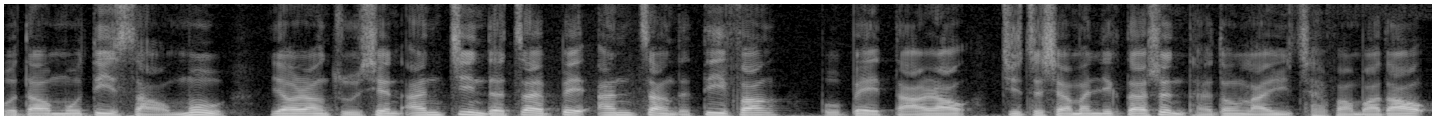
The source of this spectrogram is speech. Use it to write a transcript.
不到墓地扫墓，要让祖先安静的在被安葬的地方不被打扰。记者夏曼立大顺台东南屿采访报道。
